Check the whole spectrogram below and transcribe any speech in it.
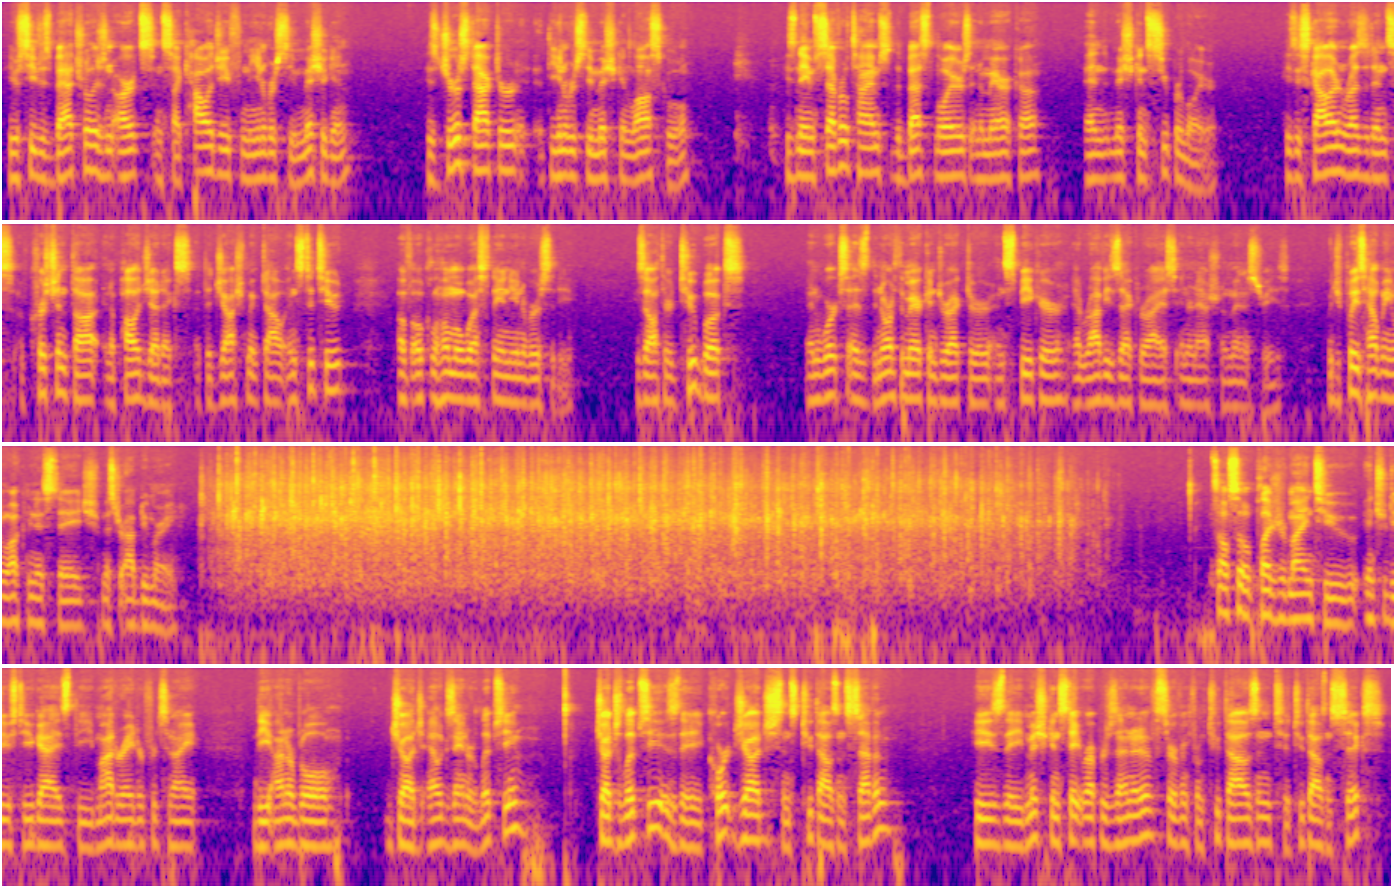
He received his bachelor's in arts and psychology from the University of Michigan his Juris Doctor at the University of Michigan Law School. He's named several times to the best lawyers in America and Michigan's super lawyer. He's a scholar in residence of Christian thought and apologetics at the Josh McDowell Institute of Oklahoma Wesleyan University. He's authored two books and works as the North American director and speaker at Ravi Zacharias International Ministries. Would you please help me in welcoming to the stage Mr. Abdu Murray? It's also a pleasure of mine to introduce to you guys the moderator for tonight, the Honorable Judge Alexander Lipsey. Judge Lipsey is the court judge since 2007. He's the Michigan State Representative serving from 2000 to 2006.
